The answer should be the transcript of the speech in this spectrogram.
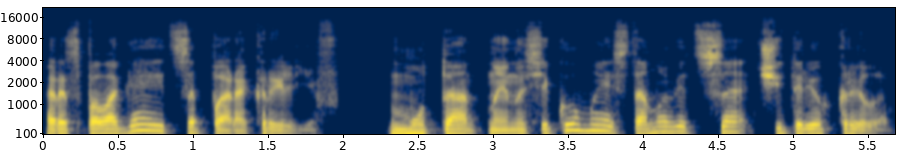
располагается пара крыльев. Мутантное насекомое становится четырехкрылым.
